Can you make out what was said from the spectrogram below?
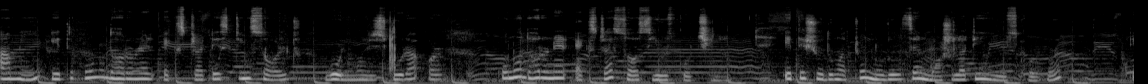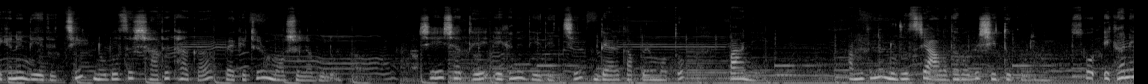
আমি এতে কোনো ধরনের এক্সট্রা টেস্টিং সল্ট গোলমরিচ গুঁড়া ওর কোনো ধরনের এক্সট্রা সস ইউজ করছি না। এতে শুধুমাত্র নুডলসের মশলাটি ইউজ করব। এখানে দিয়ে দিচ্ছি নুডলসের সাথে থাকা প্যাকেটের মশলাগুলো। সেই সাথে এখানে দিয়ে দিচ্ছি দেড় কাপের মতো পানি। আমি কিন্তু নুডলসটি আলাদাভাবে সিদ্ধ করিনি। সো এখানে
